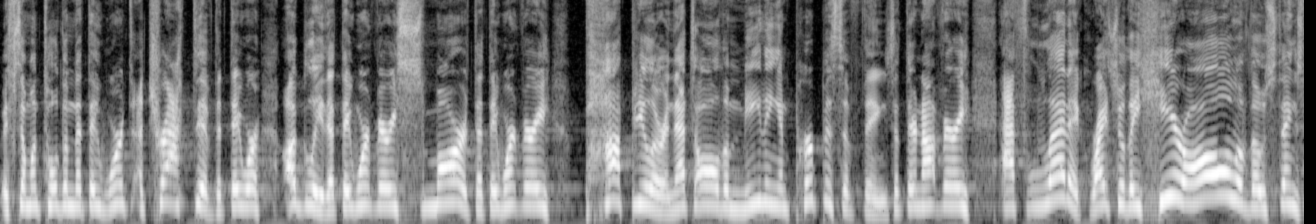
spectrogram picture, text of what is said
if someone told them that they weren't attractive, that they were ugly, that they weren't very smart, that they weren't very popular, and that's all the meaning and purpose of things, that they're not very athletic, right? So they hear all of those things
